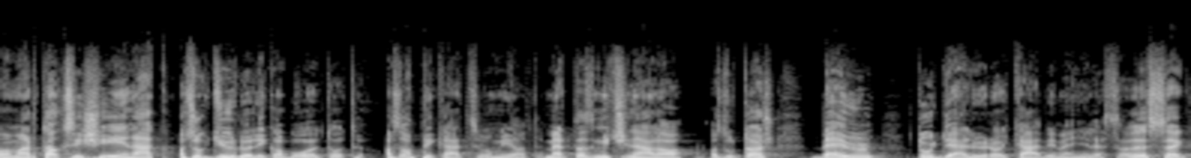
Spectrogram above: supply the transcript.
a már taxisiénák, azok gyűlölik a boltot az applikáció miatt. Mert az mit csinál a, az utas? Beül, tudja előre, hogy kb. mennyi lesz az összeg,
